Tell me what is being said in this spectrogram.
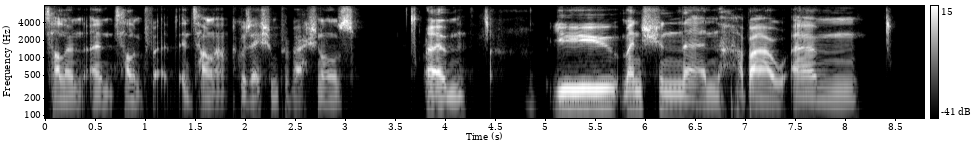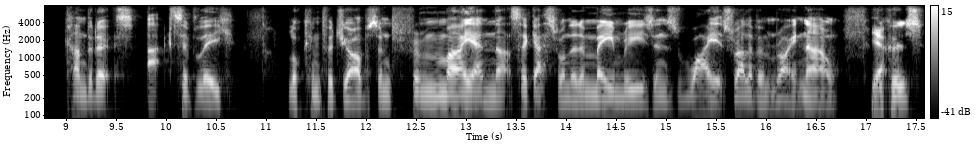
talent and talent and talent acquisition professionals um you mentioned then about um candidates actively looking for jobs. And from my end, that's I guess one of the main reasons why it's relevant right now. Yeah. Because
